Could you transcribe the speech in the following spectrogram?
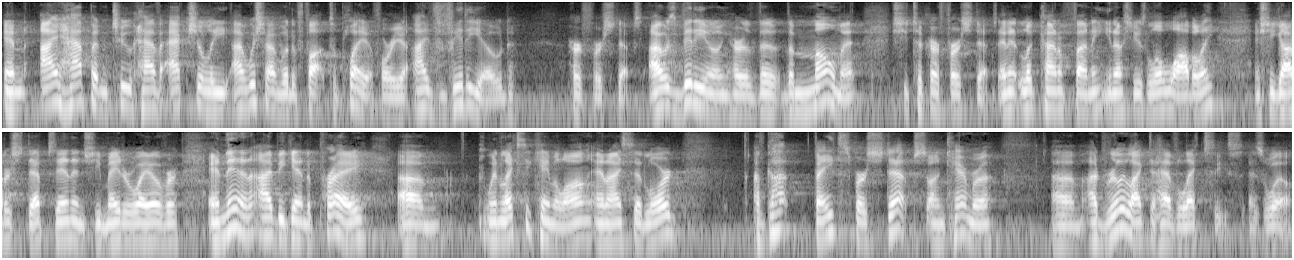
And I happen to have actually, I wish I would have thought to play it for you. I videoed her first steps. I was videoing her the, the moment she took her first steps. And it looked kind of funny. You know, she was a little wobbly. And she got her steps in and she made her way over. And then I began to pray um, when Lexi came along. And I said, Lord, I've got Faith's first steps on camera. Um, I'd really like to have Lexi's as well.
